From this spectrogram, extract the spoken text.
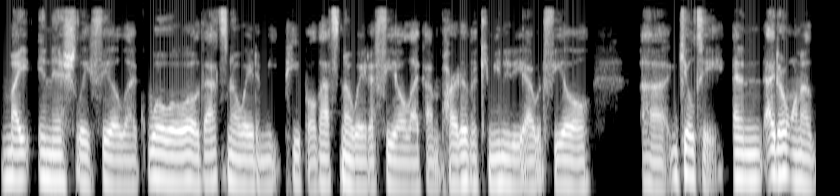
might initially feel like, whoa, whoa, whoa, that's no way to meet people. That's no way to feel like I'm part of a community. I would feel uh, guilty. And I don't want to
